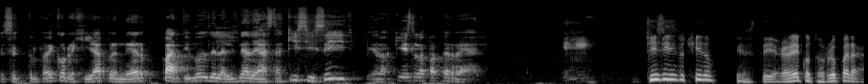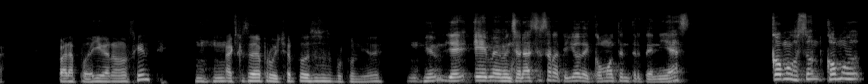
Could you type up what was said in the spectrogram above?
Se trata de corregir, aprender partiendo desde la línea de hasta aquí, sí, sí, pero aquí es la parte real. Sí, sí, es lo chido. Este, agarré el cotorreo para, para poder llegar a más gente. Hay que saber aprovechar todas esas oportunidades. Y, me mencionaste hace ratillo de cómo te entretenías. ¿Cómo son, cómo,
